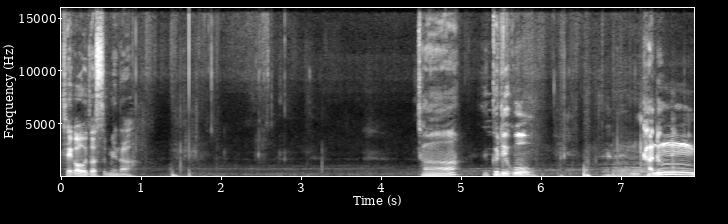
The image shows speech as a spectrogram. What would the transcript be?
제가 얻었습니다. 자 그리고 다른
